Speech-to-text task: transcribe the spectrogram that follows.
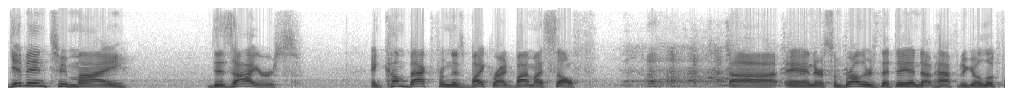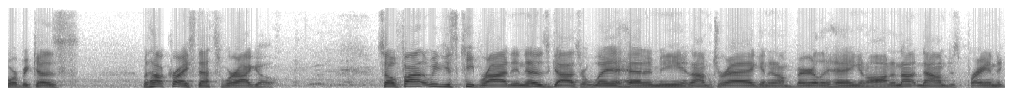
give in to my desires and come back from this bike ride by myself. Uh, and there's some brothers that they end up having to go look for because without Christ, that's where I go. So finally, we just keep riding, those guys are way ahead of me, and I'm dragging, and I'm barely hanging on, and now I'm just praying that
